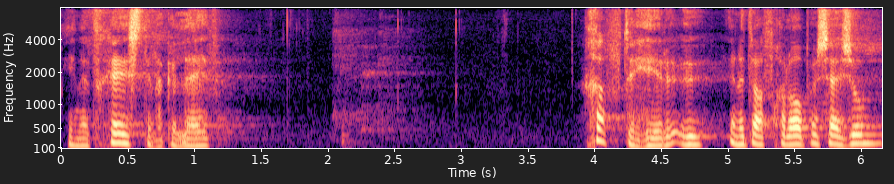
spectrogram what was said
in het geestelijke leven. gaf de Heer u in het afgelopen seizoen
